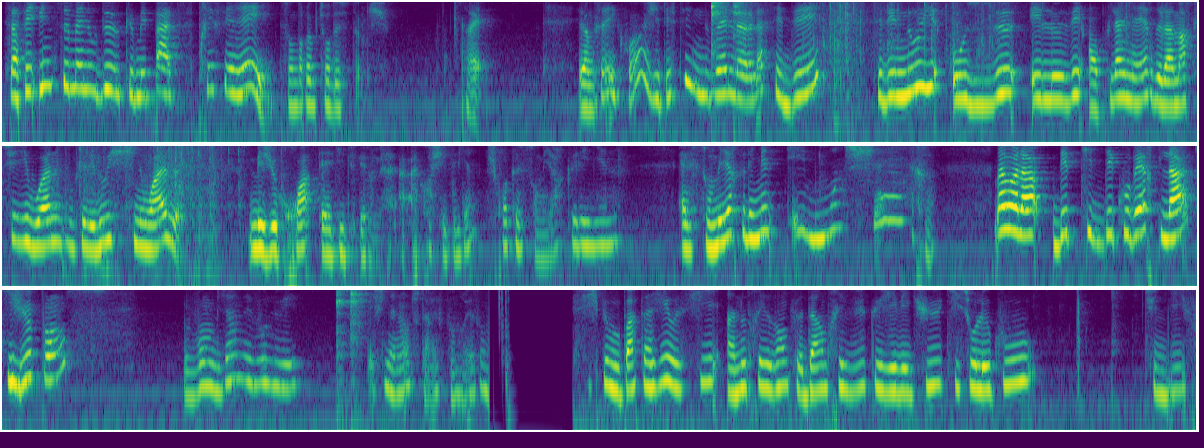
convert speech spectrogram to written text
ça fait une semaine ou deux que mes pâtes préférées sont en rupture de stock. Ouais. Et bien vous savez quoi? J'ai testé une nouvelle. Euh, là, c'est des, c'est des nouilles aux œufs élevés en plein air de la marque Suzy One. Donc, c'est des nouilles chinoises. Mais je crois. Eh, dites, eh, accrochez-vous bien. Je crois qu'elles sont meilleures que les miennes. Elles sont meilleures que les miennes et moins chères. Ben voilà, des petites découvertes là qui, je pense, vont bien évoluer. Et finalement, tout arrive pour une raison. Si je peux vous partager aussi un autre exemple d'imprévu que j'ai vécu qui sur le coup, tu te dis,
